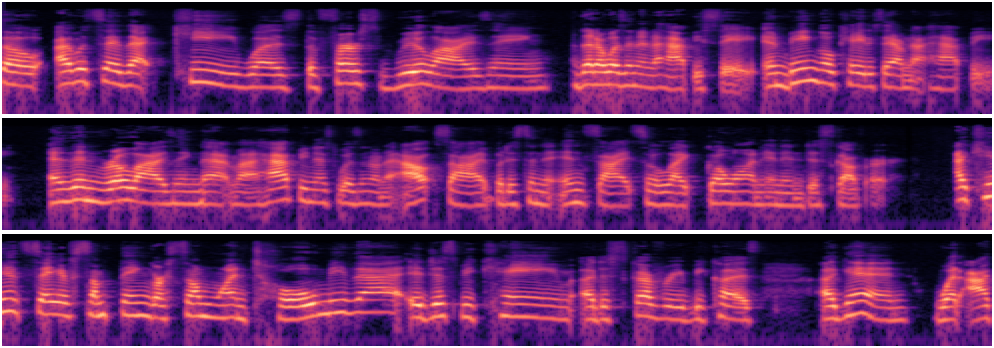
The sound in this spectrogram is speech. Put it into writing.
So I would say that key was the first realizing that I wasn't in a happy state and being okay to say I'm not happy. And then realizing that my happiness wasn't on the outside, but it's in the inside. So like go on in and discover. I can't say if something or someone told me that. It just became a discovery because again, what I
